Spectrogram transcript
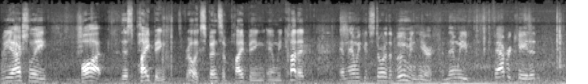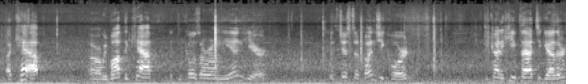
We actually bought this piping, real expensive piping, and we cut it, and then we could store the boom in here. And then we fabricated a cap, or we bought the cap that goes around the end here with just a bungee cord to kind of keep that together.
